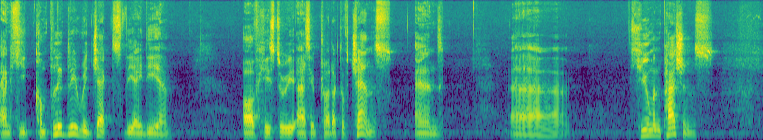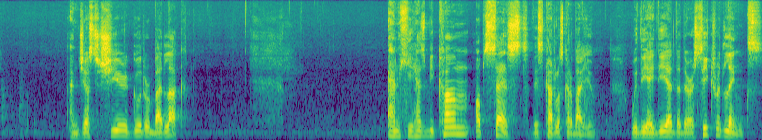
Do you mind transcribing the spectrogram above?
and he completely rejects the idea of history as a product of chance and uh, human passions and just sheer good or bad luck. And he has become obsessed, this Carlos Carballo, with the idea that there are secret links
